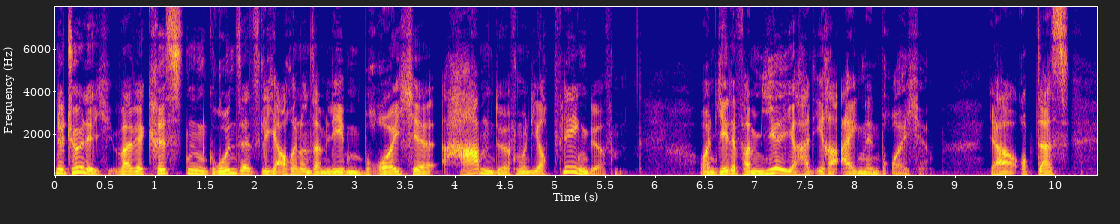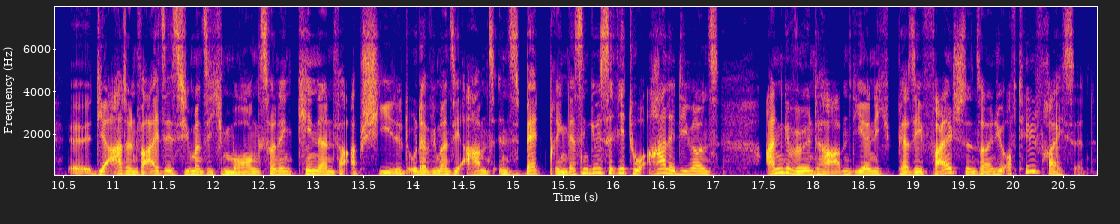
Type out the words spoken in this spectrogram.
Natürlich, weil wir Christen grundsätzlich auch in unserem Leben Bräuche haben dürfen und die auch pflegen dürfen. Und jede Familie hat ihre eigenen Bräuche. Ja, ob das äh, die Art und Weise ist, wie man sich morgens von den Kindern verabschiedet oder wie man sie abends ins Bett bringt. Das sind gewisse Rituale, die wir uns angewöhnt haben, die ja nicht per se falsch sind, sondern die oft hilfreich sind.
